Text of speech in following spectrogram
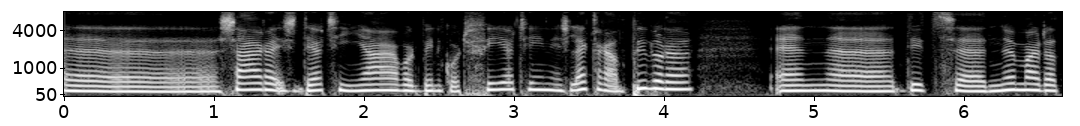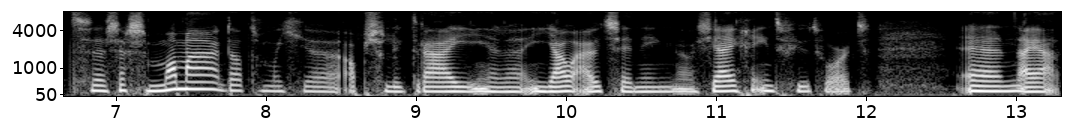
Uh, Sarah is 13 jaar, wordt binnenkort 14, is lekker aan het puberen. En uh, dit uh, nummer, dat zegt ze, mama, dat moet je absoluut draaien in, jouw uitzending als jij geïnterviewd wordt. En nou ja,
